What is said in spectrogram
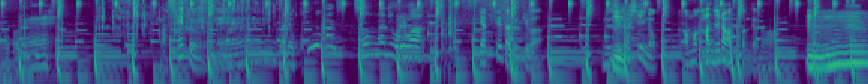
なるほどね。まあ、セブンはね、まあでも後半、そんなに俺はやってた時は、難しいのあんま感じなかったんだよな。うーん。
